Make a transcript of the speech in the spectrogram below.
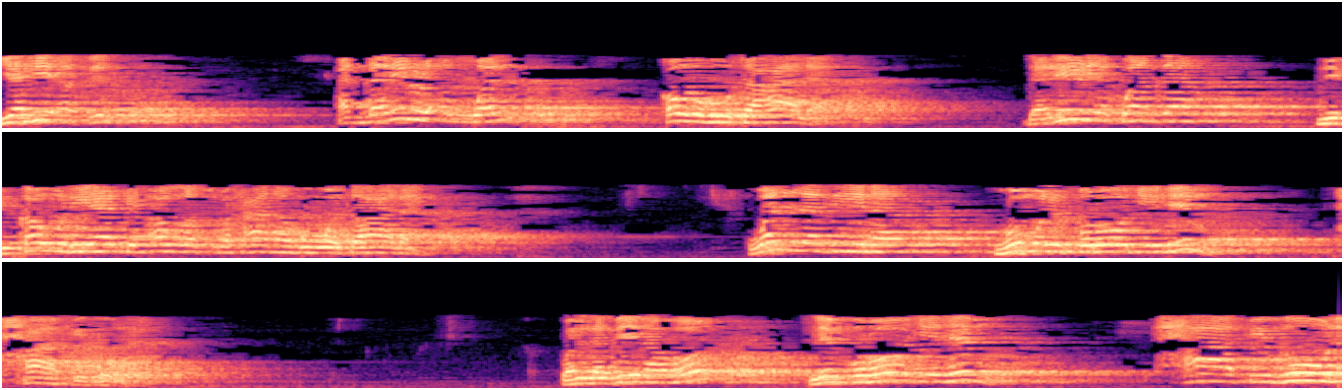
يهي أصل. الدليل الأول قوله تعالى. دليل يا كwanza ni kauli yake Allah subhanahu wa ta'ala walladhina hum lifurujihim hafidhun walladhina hum lifurujihim hafidhun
